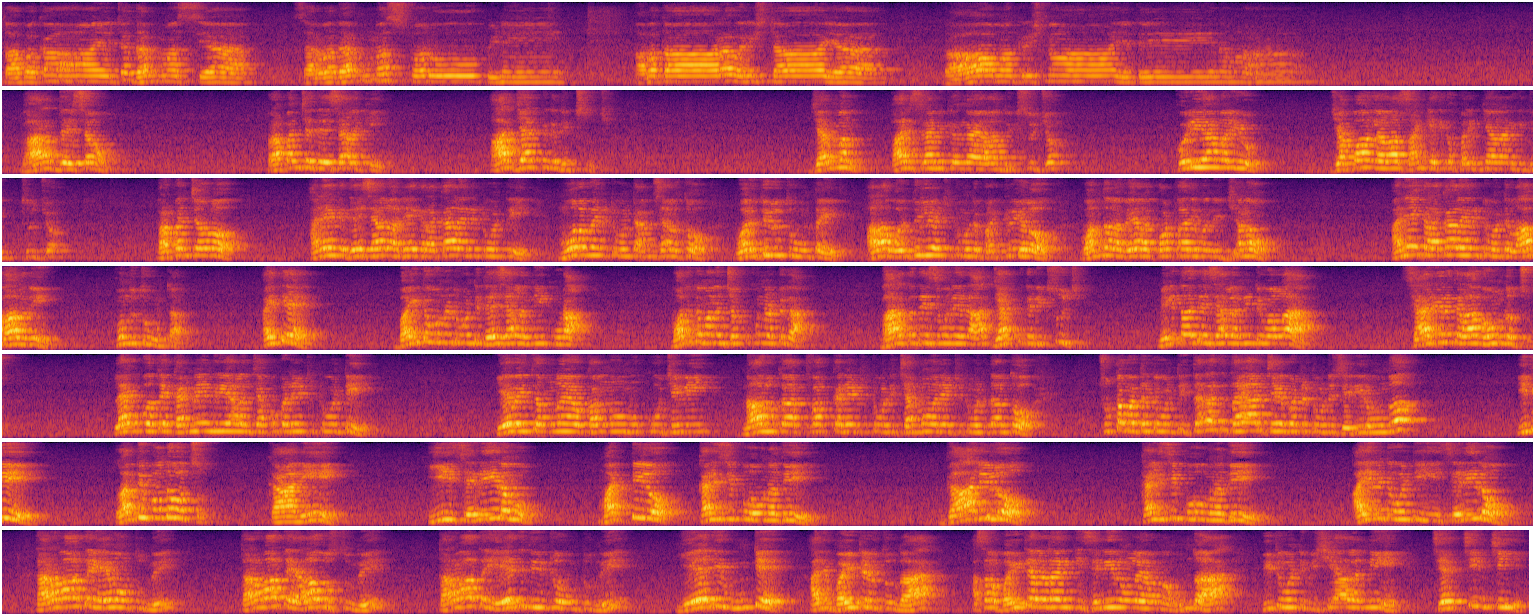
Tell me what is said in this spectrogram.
స్థాపకాయ చ ధర్మస్య సర్వధర్మస్వరూపిణే. అవతార వరిష్టాయ రామకృష్ణాయ నమ నమః. భారతదేశం ప్రపంచ దేశాలకి ఆధ్యాత్మిక దిక్సూచి. జర్మన్ పారిశ్రామికంగా ఎలా దిక్సూచో కొరియా మరియు జపాన్లు ఎలా సాంకేతిక పరిజ్ఞానానికి దిక్సూచో ప్రపంచంలో అనేక దేశాలు అనేక రకాలైనటువంటి మూలమైనటువంటి అంశాలతో వర్ధిల్లుతూ ఉంటాయి. అలా వర్ధిల్లేటటువంటి ప్రక్రియలో వందల వేల కోట్లాది మంది జనం అనేక రకాలైనటువంటి లాభాలని పొందుతూ ఉంటారు. అయితే బయట ఉన్నటువంటి దేశాలన్నీ కూడా మొదట మనం చెప్పుకున్నట్టుగా భారతదేశం అనేది ఆధ్యాత్మిక దిక్సూచి. మిగతా దేశాలన్నింటి వల్ల శారీరక లాభం ఉండొచ్చు. లేకపోతే కర్మేంద్రియాలను చెప్పబడేటటువంటి ఏవైతే ఉన్నాయో కన్ను ముక్కు చెవి నాలుక త్వక్ అనేటటువంటి చర్మం అనేటటువంటి దాంతో చుట్టబడ్డటువంటి తర్వాత తయారు చేయబడ్డటువంటి శరీరం ఉందో ఇది లబ్ధి పొందవచ్చు. కానీ ఈ శరీరము మట్టిలో కలిసిపోవునది గాలిలో కలిసిపోవున్నది అయినటువంటి ఈ శరీరం తర్వాత ఏమవుతుంది? తర్వాత ఎలా వస్తుంది? తర్వాత ఏది దీంట్లో ఉంటుంది? ఏది ఉంటే అది బయట వెళ్తుందా అసలు బయట వెళ్ళడానికి శరీరంలో ఏమన్నా ఉందా? ఇటువంటి విషయాలన్నీ చర్చించి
